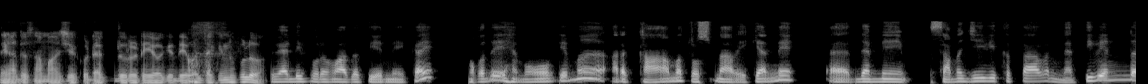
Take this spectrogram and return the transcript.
දැන් අද සමාජයේ ගොඩක් දුරට මේ වගේ දේවල් දකින්න පුළුවන්. වැඩිපුරම අද තියෙන එකයි. මොකද හැමෝගෙම අර කාම තෘෂ්ණාව. ඒ කියන්නේ දැන් මේ සමජීවිකතාව නැති වෙන්න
